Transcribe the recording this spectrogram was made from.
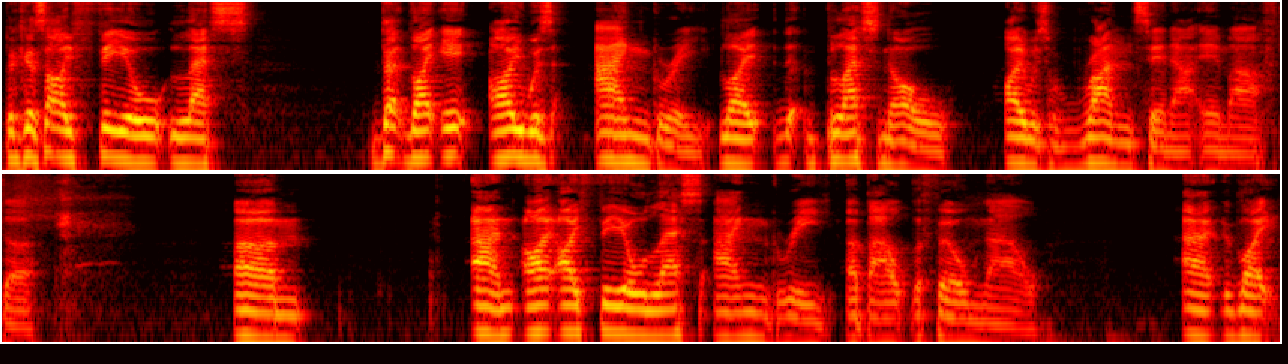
because I feel less that like it. I was angry. Like bless Noel, I was ranting at him after. Um, and I I feel less angry about the film now. And like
